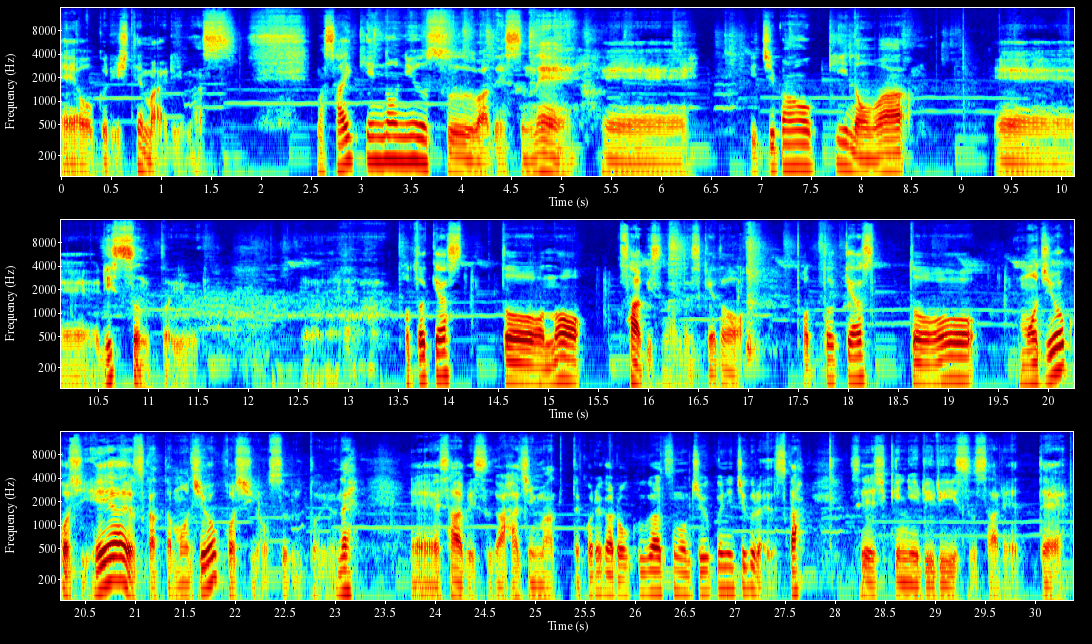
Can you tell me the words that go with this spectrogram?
えー、お送りしてまいります。まあ、最近のニュースはですね、えー、一番大きいのは、えー、 LISTEN という、えー、ポッドキャストのサービスなんですけど、ポッドキャストを文字起こし、AI を使った文字起こしをするというね、えー、サービスが始まってこれが6月の19日ぐらいですか？正式にリリースされて。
